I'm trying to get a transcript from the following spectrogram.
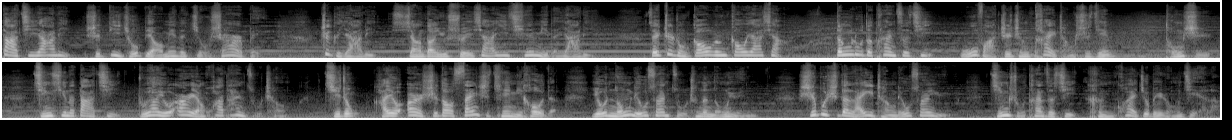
大气压力是地球表面的九十二倍，这个压力相当于水下一千米的压力。在这种高温高压下，登陆的探测器。无法支撑太长时间。同时，金星的大气主要由二氧化碳组成，其中还有二十到三十千米厚的由浓硫酸组成的浓云。时不时的来一场硫酸雨，金属探测器很快就被溶解了。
